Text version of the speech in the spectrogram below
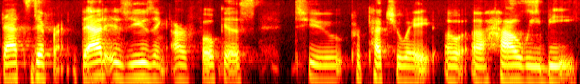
That's different. That is using our focus to perpetuate a, a how we be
